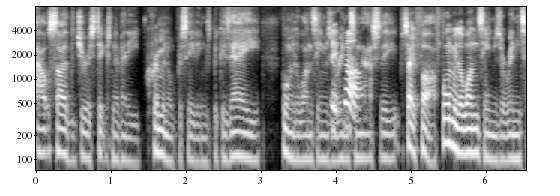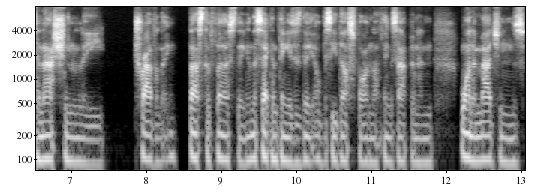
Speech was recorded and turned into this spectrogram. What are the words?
outside the jurisdiction of any criminal proceedings because a Formula One teams so are far. internationally so far. Formula One teams are internationally traveling. That's the first thing. And the second thing is, is that obviously thus far nothing's happened. And one imagines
